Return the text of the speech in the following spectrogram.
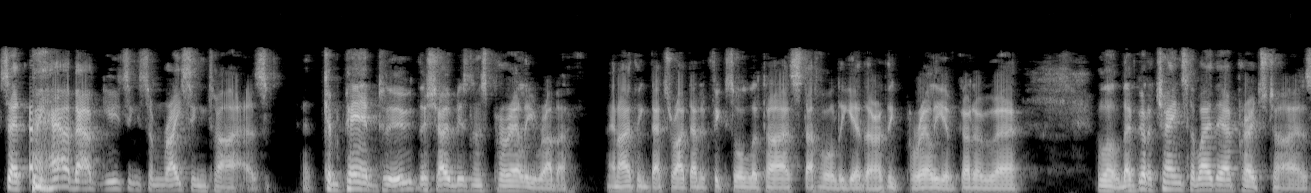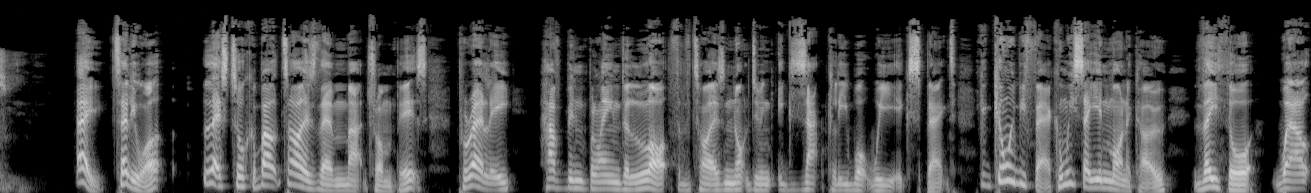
said, how about using some racing tyres compared to the show business Pirelli rubber? And I think that's right. That'd fix all the tyre stuff altogether. I think Pirelli have got to, uh, well, they've got to change the way they approach tyres. Hey, tell you what, let's talk about tyres then, Matt Trumpets. Pirelli have been blamed a lot for the tyres not doing exactly what we expect. Can we be fair? Can we say in Monaco, they thought, well,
